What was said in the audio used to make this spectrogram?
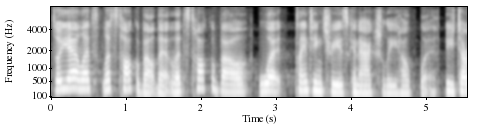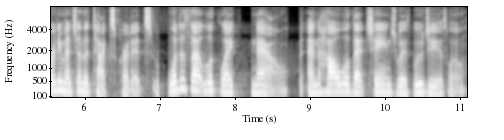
So yeah, let's let's talk about that. Let's talk about what planting trees can actually help with. You already mentioned the tax credits. What does that look like now? And how will that change with WUJI as well?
